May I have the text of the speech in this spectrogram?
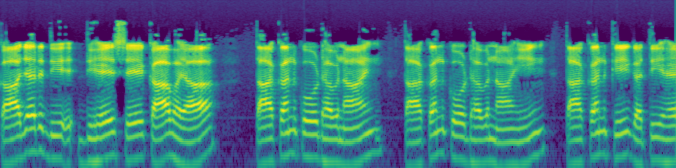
काजर दिहे से का भया? ताकन को ढवनाई ताकन को ढवनाही ताकन की गति है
